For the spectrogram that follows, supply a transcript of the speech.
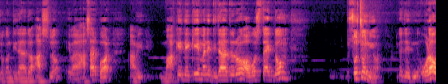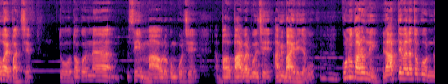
যখন দিদা দাদু আসলো, এবার আসার পর আমি মাকে দেখে মানে দিদা দাদুরও অবস্থা একদম শোচনীয়। ঠিক আছে? ওরাও ভয় পাচ্ছে। তো তখন সেম মা ওরকম করছে। বারবার বলছে আমি বাইরে যাব। কোনো কারণ নেই। রাত্রেবেলা তখন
